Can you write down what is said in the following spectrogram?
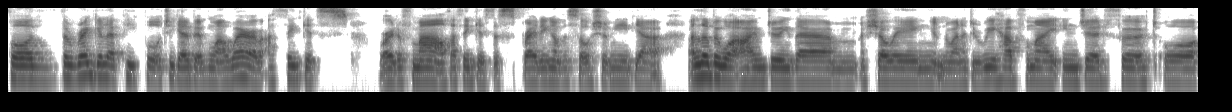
for the regular people to get a bit more aware of i think it's word of mouth. I think it's the spreading of the social media. A little bit what i'm doing there um, i'm showing and when i do rehab for my injured foot or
